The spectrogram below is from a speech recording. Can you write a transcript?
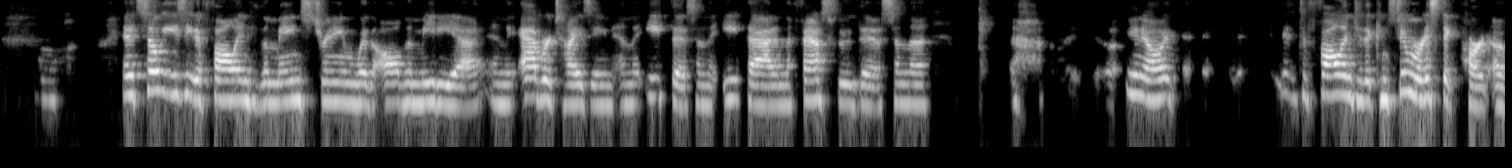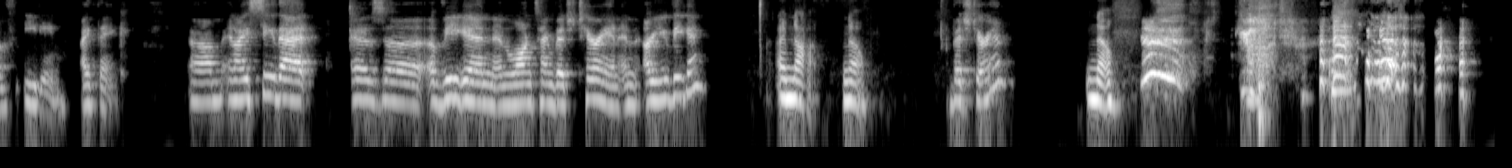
And it's so easy to fall into the mainstream with all the media and the advertising and the eat this and the eat that and the fast food this and the you know to fall into the consumeristic part of eating i think. Um, and i see that as a, a vegan and longtime vegetarian. And are you vegan? I'm not. No. Vegetarian? No. God.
